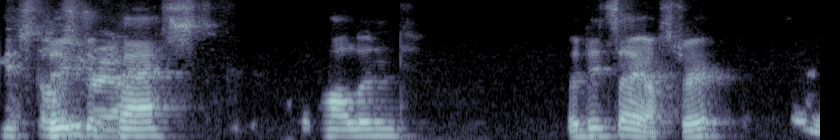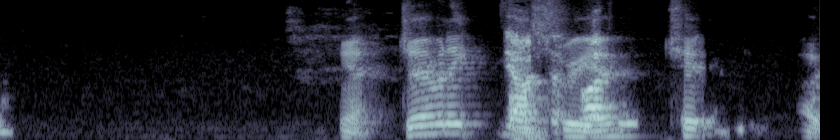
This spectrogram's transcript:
Missed Austria. Budapest, Holland. I did say Austria. Yeah, Germany, Yeah, I said- Austria, Czech. Oh,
